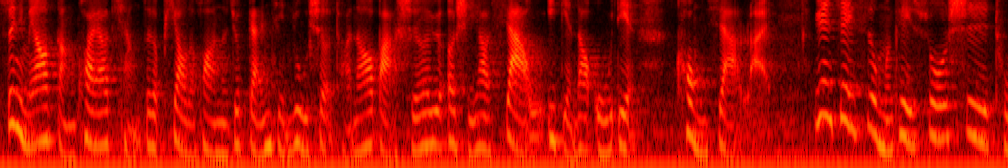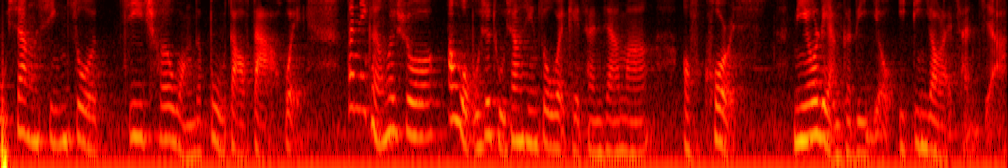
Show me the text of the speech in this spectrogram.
所以你们要赶快要抢这个票的话呢，就赶紧入社团，然后把十二月二十一号下午一点到五点空下来。因为这一次我们可以说是土象星座机车王的布道大会。但你可能会说啊，我不是土象星座，我也可以参加吗？Of course。你有两个理由一定要来参加。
